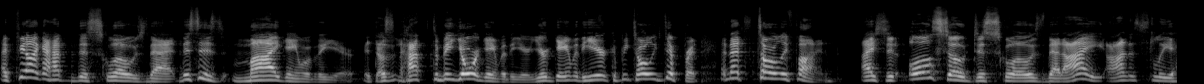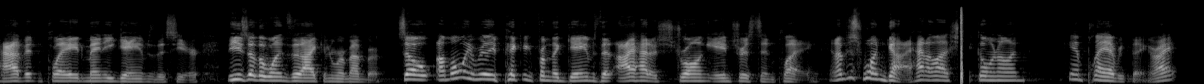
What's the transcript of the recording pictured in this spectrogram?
I feel like I have to disclose that this is my game of the year. It doesn't have to be your game of the year. Your game of the year could be totally different, and that's totally fine. I should also disclose that I honestly haven't played many games this year. These are the ones that I can remember. So I'm only really picking from the games that I had a strong interest in playing. And I'm just one guy. I had a lot of shit going on. Can't play everything, right?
